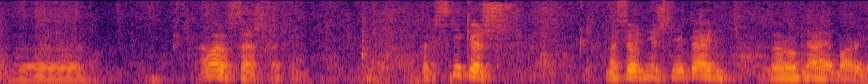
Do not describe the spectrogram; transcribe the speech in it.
Е, Але все ж таки. Так скільки ж на сьогоднішній день заробляє барига?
